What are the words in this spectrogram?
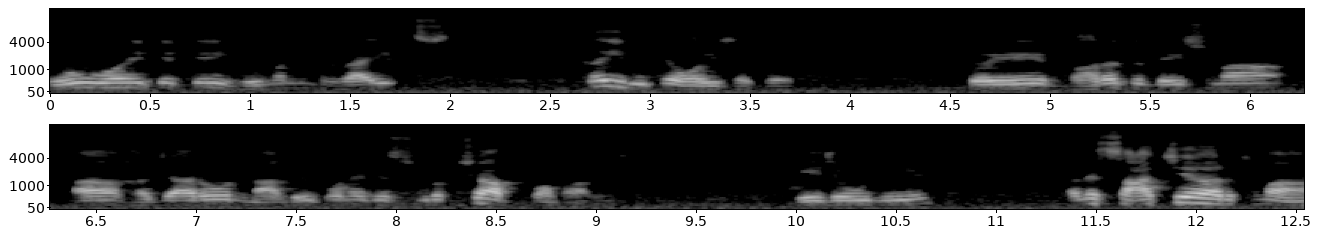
જોવું હોય કે કે હ્યુમન રાઇટ્સ કઈ રીતે હોઈ શકે? તો એ ભારત દેશમાં આ હજારો નાગરિકોને જે સુરક્ષા આપવામાં આવે છે, એ જોવું જોઈએ. અને સાચે અર્થમાં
